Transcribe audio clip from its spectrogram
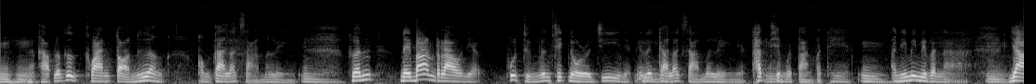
อือฮึนะครับแล้วก็ความต่อเนื่องของการรักษามะเร็งอืมเพราะฉะนั้นในบ้านเราเนี่ยพูดถึงเรื่องเทคโนโลยีเนี่ยในเรื่องการรักษามะเร็งเนี่ยทัดเทียมกับต่างประเทศอืมอันนี้ไม่มีปัญหาอืมยา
